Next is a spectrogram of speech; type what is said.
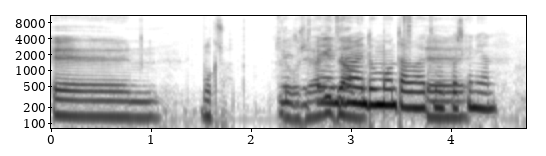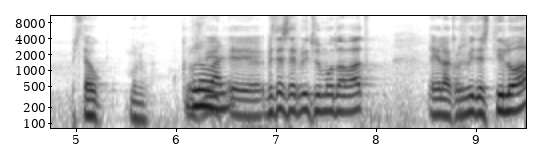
en... Box bat. truko, Beste zeakitza, entrenamentu monta bat, eh, azkenean. Beste hau, bueno, crossfit, eh, beste zerbitzu mota bat, egela crossfit estiloa,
